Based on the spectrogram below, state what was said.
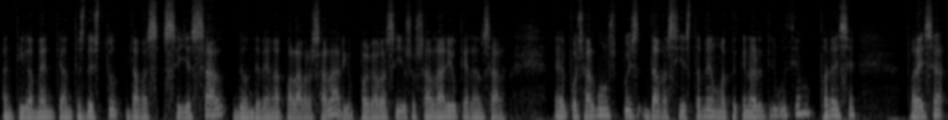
Antigamente, antes desto, dabas selles sal de onde ven a palabra salario. Pagabas o salario que eran sal. Eh, pois algúns pois dabasíes tamén unha pequena retribución para ese para esa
